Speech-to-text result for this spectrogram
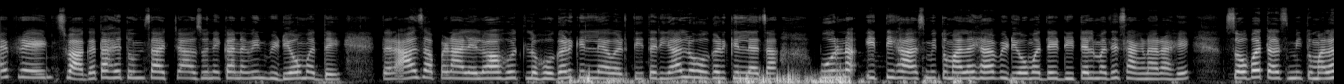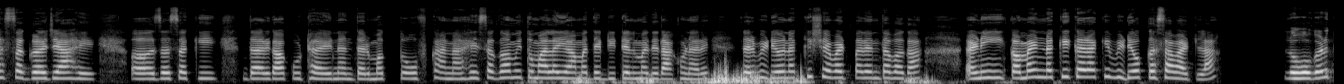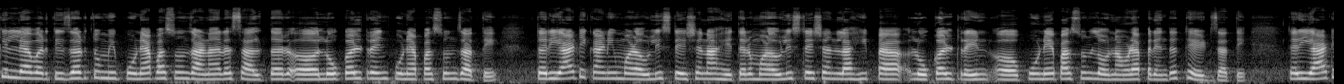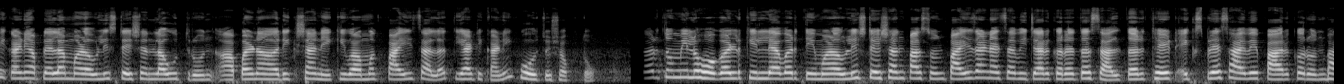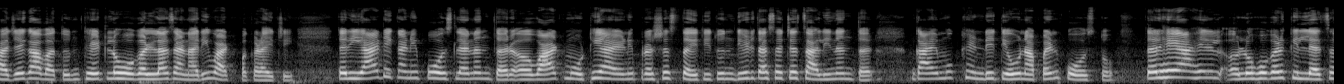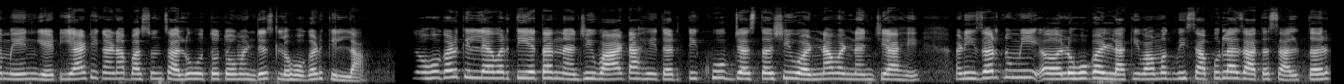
Hi friend स्वागत आहे तुमचं आजच्या अजून एका नवीन व्हिडिओमध्ये. तर आज आपण आलेलो आहोत लोहगड किल्ल्यावरती. तर या लोहगड किल्ल्याचा पूर्ण इतिहास मी तुम्हाला ह्या व्हिडिओमध्ये डिटेलमध्ये सांगणार आहे. सोबतच मी तुम्हाला सगळं जे आहे जसं की दर्गा कुठं आहे नंतर मग तोफखाना हे सगळं मी तुम्हाला यामध्ये डिटेलमध्ये दाखवणार आहे. तर व्हिडिओ नक्की शेवटपर्यंत बघा. आणि कमेंट नक्की करा की व्हिडिओ कसा वाटला. लोहगड किल्ल्यावरती जर तुम्ही पुण्यापासून जाणार असाल तर लोकल ट्रेन पुण्यापासून जाते. तर या ठिकाणी मळवली स्टेशन आहे. तर मळवली स्टेशनला ही पॅ लोकल ट्रेन पुणेपासून लोणावळ्यापर्यंत थेट जाते. तर या ठिकाणी आपल्याला मळवली स्टेशनला उतरून आपण रिक्षाने किंवा मग पायी चालत या ठिकाणी पोहोचू शकतो. जर तुम्ही लोहगड किल्ल्यावरती मळवली स्टेशनपासून पायी जाण्याचा विचार करत असाल तर थेट एक्सप्रेस हायवे पार करून भाजे गावातून थेट लोहगडला जाणारी वाट पकडायची. तर या ठिकाणी पोहोचल्यानंतर वाट मोठी आहे आणि प्रशस्त आहे. तिथून दीड तासाच्या चालीनंतर गायमुख खिंडीत येऊन आपण पोहोचतो. तर हे आहे लोहगड किल्ल्याचं मेन गेट. या ठिकाणापासून चालू होतो तो म्हणजेच लोहगड किल्ला. लोहगड किल्ल्यावरती येताना जी वाट आहे तर ती खूप जास्त अशी वडणावडणांची आहे. आणि जर तुम्ही लोहगडला किंवा मग विसापूरला जात असाल तर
